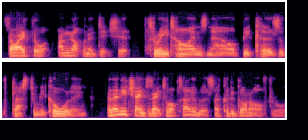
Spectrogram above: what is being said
So I thought I'm not going to ditch it three times now because of Glastonbury Calling. And then he changed the date to October, so I could have gone after all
